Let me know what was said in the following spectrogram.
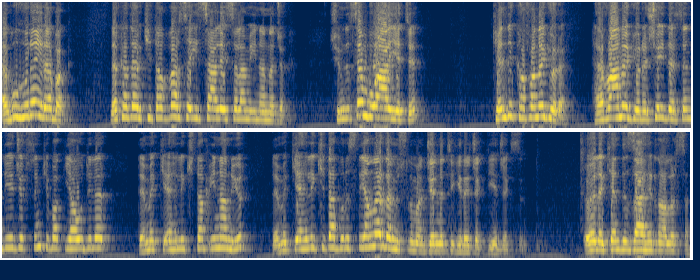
Ebu Hureyre bak ne kadar kitap varsa İsa Aleyhisselam'a inanacak. Şimdi sen bu ayeti kendi kafana göre, hevana göre şey dersen diyeceksin ki bak Yahudiler demek ki ehli kitap inanıyor. Demek ki ehli kitap Hristiyanlar da Müslüman cennete girecek diyeceksin. Öyle kendi zahirini alırsan.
